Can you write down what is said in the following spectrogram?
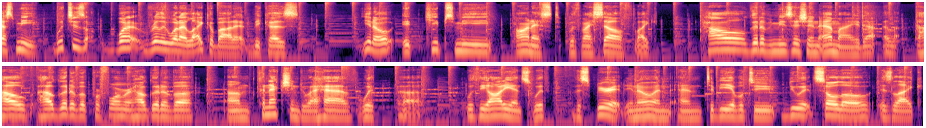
Just me, which is what really what I like about it because you know, it keeps me honest with myself like how good of a musician am I? How how good of a performer, how good of a um, connection do I have with uh, with the audience, with the spirit, you know, and and to be able to do it solo is like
